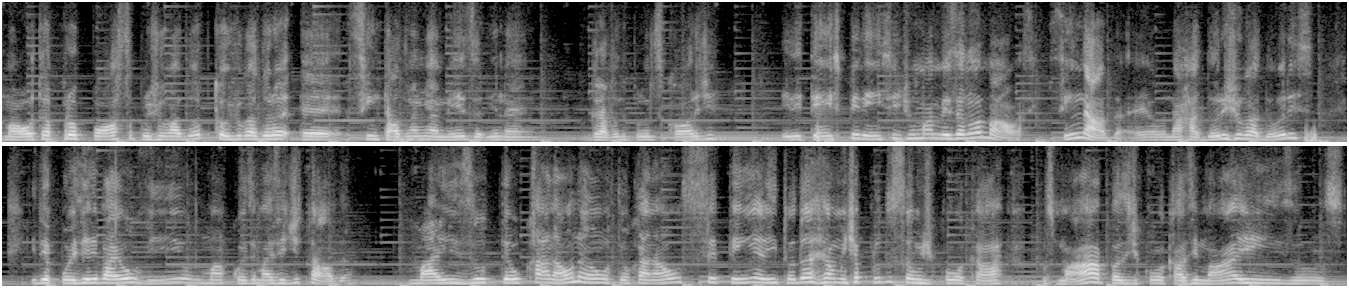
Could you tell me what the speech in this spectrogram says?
uma outra proposta para o jogador, porque o jogador é sentado na minha mesa ali, né, gravando pelo Discord, ele tem a experiência de uma mesa normal, assim, sem nada. É o narrador e jogadores e depois ele vai ouvir uma coisa mais editada. Mas o teu canal não, o teu canal você tem ali toda realmente a produção de colocar os mapas, de colocar as imagens, os,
